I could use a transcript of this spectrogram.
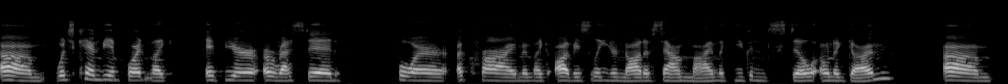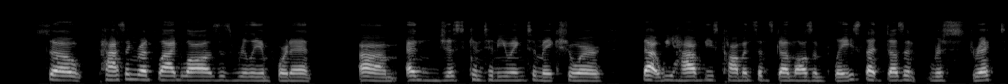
um, which can be important. Like if you're arrested for a crime and like obviously you're not of sound mind, like you can still own a gun. Um, so passing red flag laws is really important. Um, and just continuing to make sure that we have these common sense gun laws in place that doesn't restrict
